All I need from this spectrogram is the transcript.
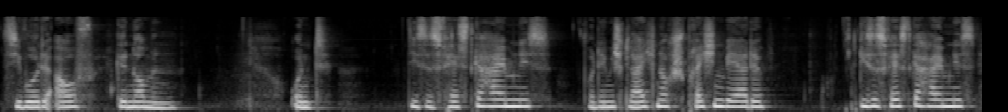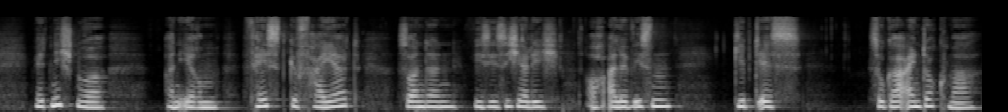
sie wurde aufgenommen. Und dieses Festgeheimnis, von dem ich gleich noch sprechen werde, dieses Festgeheimnis wird nicht nur an ihrem Fest gefeiert, sondern, wie Sie sicherlich auch alle wissen, gibt es sogar ein Dogma,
